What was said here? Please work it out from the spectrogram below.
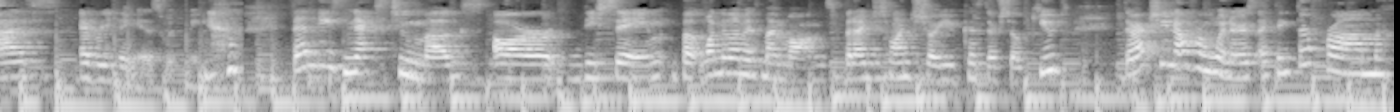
as everything is with me. then these next two mugs are the same, but one of them is my mom's, but I just wanted to show you because they're so cute. They're actually not from Winners. I think they're from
